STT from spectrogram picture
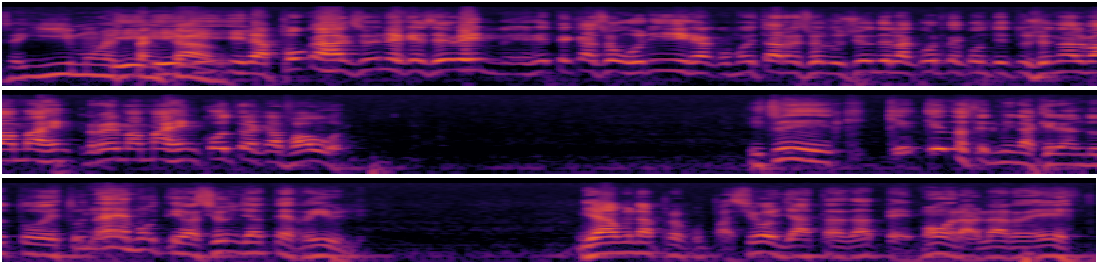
Seguimos y- estancados. y- y las pocas acciones que se ven, en este caso jurídicas, como esta resolución de la Corte Constitucional, va más en- rema más en contra que a favor. Entonces, ¿qué- ¿qué, nos termina creando todo esto? Una desmotivación ya terrible. Ya una preocupación, ya hasta da temor hablar de esto.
